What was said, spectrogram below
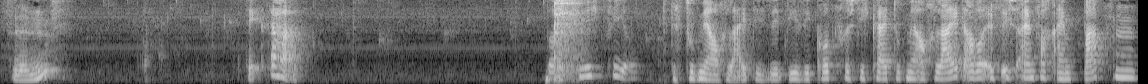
fünf, sechseinhalb. Das ist nicht viel. Das tut mir auch leid, diese, diese Kurzfristigkeit tut mir auch leid, aber es ist einfach ein Batzen.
